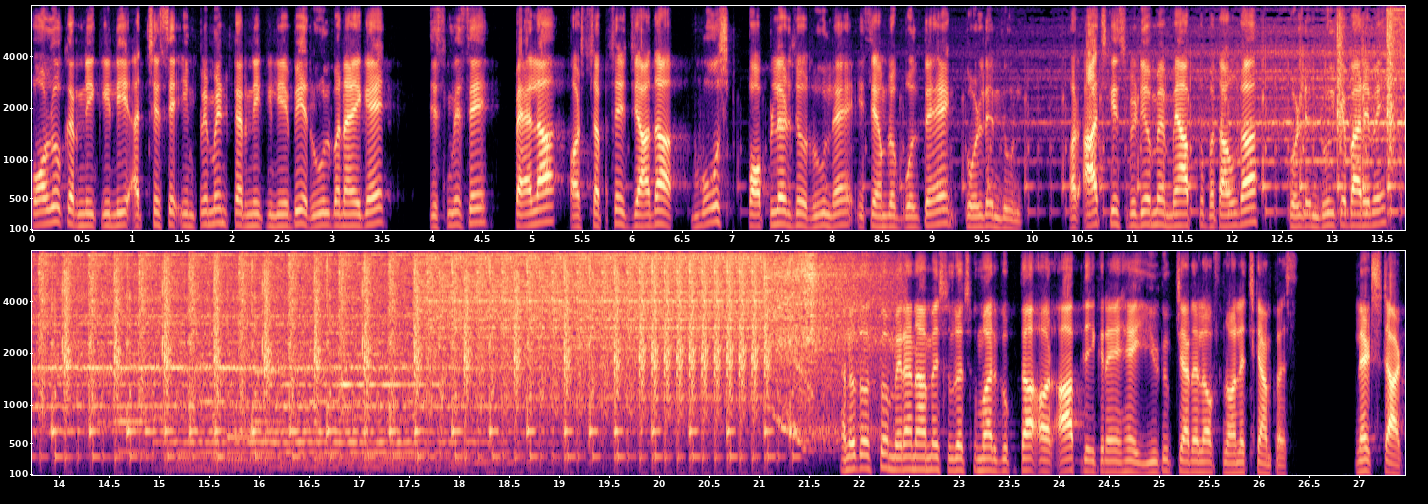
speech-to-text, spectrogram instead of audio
फॉलो करने के लिए, अच्छे से इम्प्लीमेंट करने के लिए भी रूल बनाए गए, जिसमें से पहला और सबसे ज़्यादा मोस्ट पॉपुलर जो रूल है, इसे हम लोग बोलते हैं गोल्डन रूल और आज के इस वीडियो में मैं आपको बताऊँगा गोल्डन रूल के बारे में। हेलो दोस्तों, मेरा नाम है सूरज कुमार गुप्ता और आप देख रहे हैं YouTube channel of knowledge campus let start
